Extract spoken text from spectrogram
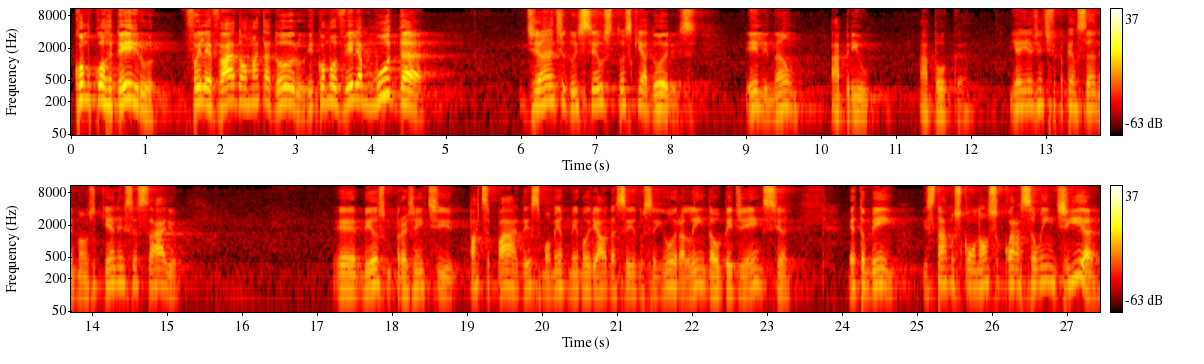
Como cordeiro, foi levado ao matadouro, e como ovelha muda diante dos seus tosquiadores, ele não abriu a boca. E aí a gente fica pensando, irmãos, o que é necessário é, mesmo para a gente participar desse momento memorial da ceia do Senhor, além da obediência, é também estarmos com o nosso coração em dia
